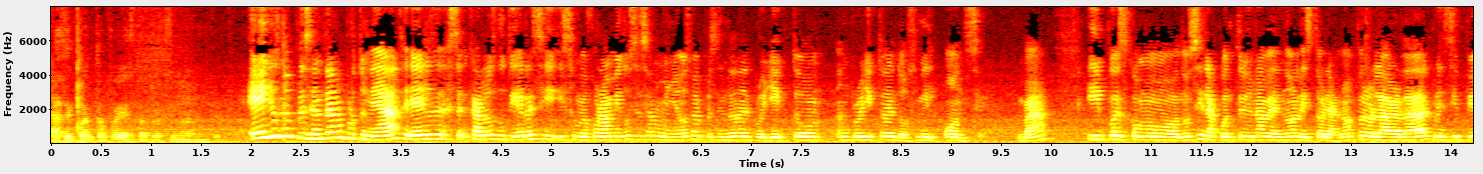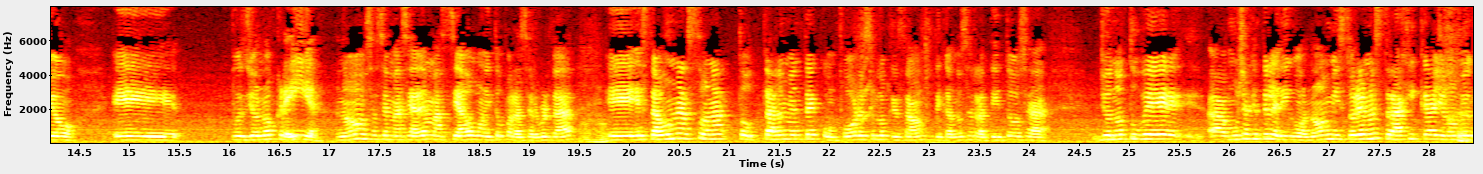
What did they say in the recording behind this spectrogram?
¿Hace cuánto fue esto aproximadamente? Ellos me presentan la oportunidad, él, este, Carlos Gutiérrez y, y su mejor amigo César Muñoz me presentan el proyecto, un proyecto del 2011, ¿va? Y pues como, no sé si la cuento de una vez, ¿no? La historia, ¿no? Pero la verdad al principio, eh, pues yo no creía, ¿no? O sea, se me hacía demasiado bonito para ser verdad. Eh, estaba en una zona totalmente de confort, eso es lo que estábamos platicando hace ratito, o sea, yo no tuve, a mucha gente le digo, no, mi historia no es trágica, yo no veo,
